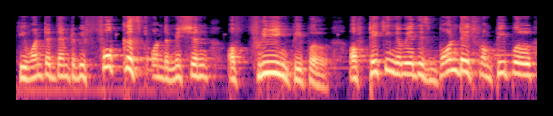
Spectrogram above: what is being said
He wanted them to be focused on the mission of freeing people, of taking away this bondage from people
